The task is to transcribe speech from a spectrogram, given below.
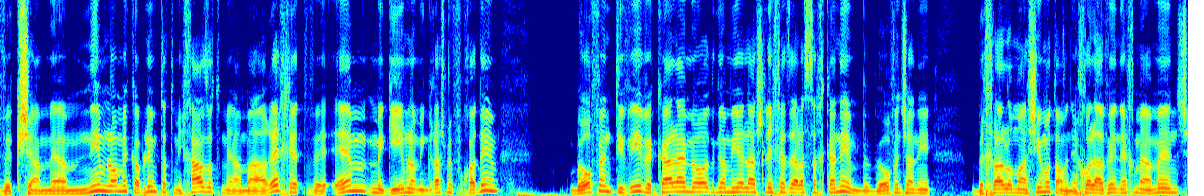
וכשהמאמנים לא מקבלים את התמיכה הזאת מהמערכת, והם מגיעים למגרש מפוחדים, באופן טבעי וקל להם מאוד גם יהיה להשליך את זה על השחקנים, ובאופן שאני בכלל לא מאשים אותם, אני יכול להבין איך מאמן ש...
